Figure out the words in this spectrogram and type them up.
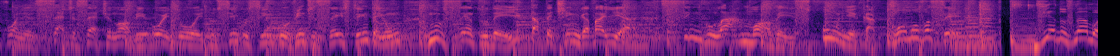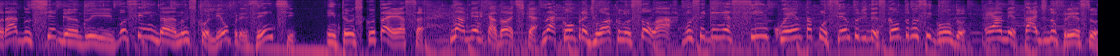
Fone 779-8855-2631, no centro de Itapetinga, Bahia. Singular Móveis, única como você. Dia dos Namorados chegando e você ainda não escolheu o presente? Então escuta essa. Na Mercadótica, na compra de um óculos solar, você ganha 50% de desconto no segundo. É a metade do preço,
